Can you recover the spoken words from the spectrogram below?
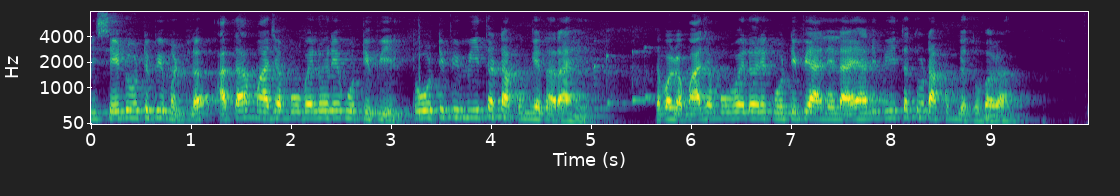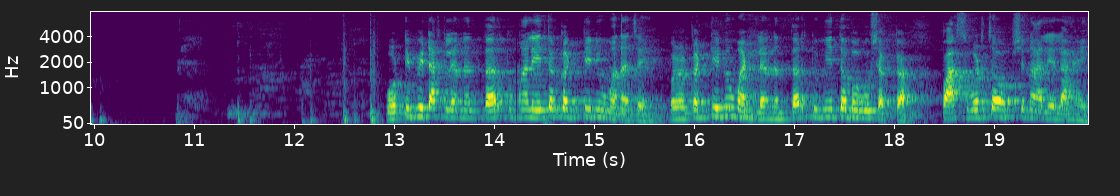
मी सेंड ओ टी पी म्हटलं. आता माझ्या मोबाईलवर एक ओ टी पी येईल. तो ओ टी पी मी इथं टाकून घेणार आहे. तर बघा माझ्या मोबाईलवर एक ओ टी पी आलेला आहे आणि मी इथं तो टाकून घेतो. बघा. ओ टी पी टाकल्यानंतर तुम्हाला इथं कंटिन्यू म्हणायचं आहे. बघा कंटिन्यू म्हटल्यानंतर तुम्ही इथं बघू शकता. पासवर्डचा ऑप्शन आलेला आहे.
